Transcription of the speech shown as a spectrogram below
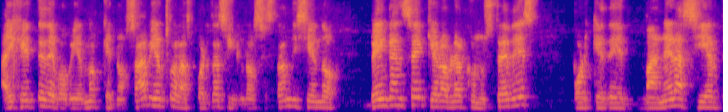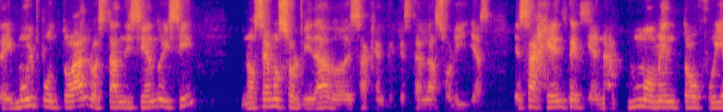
hay gente de gobierno que nos ha abierto las puertas y nos están diciendo, vénganse, quiero hablar con ustedes, porque de manera cierta y muy puntual lo están diciendo y sí, nos hemos olvidado de esa gente que está en las orillas, esa gente que en algún momento fui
